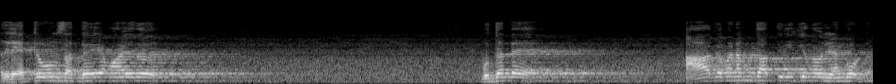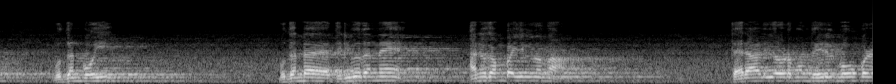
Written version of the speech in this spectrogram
അതിലേറ്റവും ശ്രദ്ധേയമായത് ബുദ്ധന്റെ ആഗമനം കാത്തിരിക്കുന്ന ഒരു രംഗമുണ്ട്. ബുദ്ധൻ പോയി. ബുദ്ധന്റെ തിരിവ് തന്നെ അനുകമ്പയിൽ നിന്നാണ്. തേരാളിയോടൊപ്പം തേരിൽ പോകുമ്പോൾ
